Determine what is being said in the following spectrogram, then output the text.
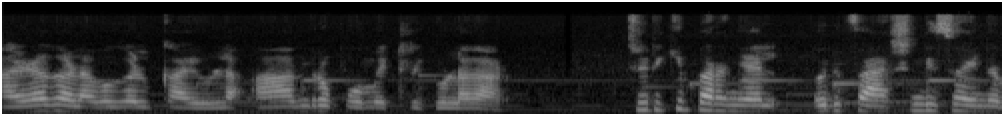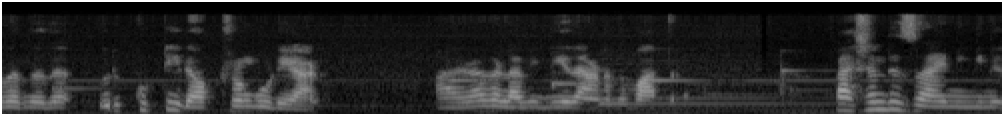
അഴകളവുകൾക്കായുള്ള ആന്ത്രോപോമെട്രിക് ഉള്ളതാണ് ചുരുക്കി പറഞ്ഞാൽ ഒരു ഫാഷൻ ഡിസൈനർ എന്നത് ഒരു കുട്ടി ഡോക്ടറും കൂടിയാണ്. അഴകളവിന്റേതാണെന്ന് മാത്രം. ഫാഷൻ ഡിസൈനിങ്ങിന്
